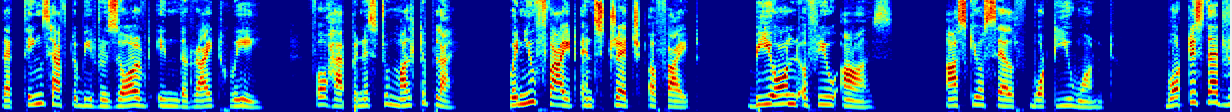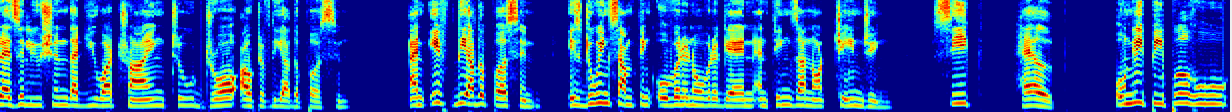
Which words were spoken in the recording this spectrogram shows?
that things have to be resolved in the right way for happiness to multiply. When you fight and stretch a fight beyond a few hours, ask yourself what do you want? What is that resolution that you are trying to draw out of the other person? And if the other person is doing something over and over again and things are not changing, seek help. Only people who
